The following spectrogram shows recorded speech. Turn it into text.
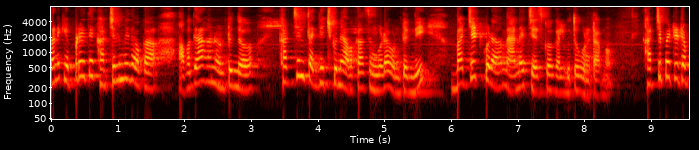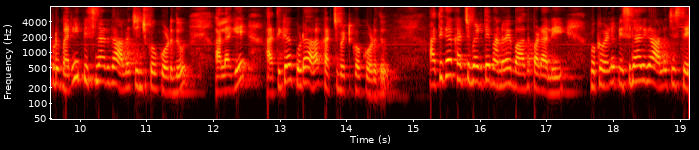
మనకి ఎప్పుడైతే ఖర్చుల మీద ఒక అవగాహన ఉంటుందో ఖర్చులు తగ్గించుకునే అవకాశం కూడా ఉంటుంది. బడ్జెట్ కూడా మేనేజ్ చేసుకోగలుగుతూ ఉంటాము. ఖర్చు పెట్టేటప్పుడు మరీ పిసినారుగా ఆలోచించుకోకూడదు. అలాగే అతిగా కూడా ఖర్చు పెట్టుకోకూడదు. అతిగా ఖర్చు పెడితే మనమే బాధపడాలి. ఒకవేళ పిసినారిగా ఆలోచిస్తే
